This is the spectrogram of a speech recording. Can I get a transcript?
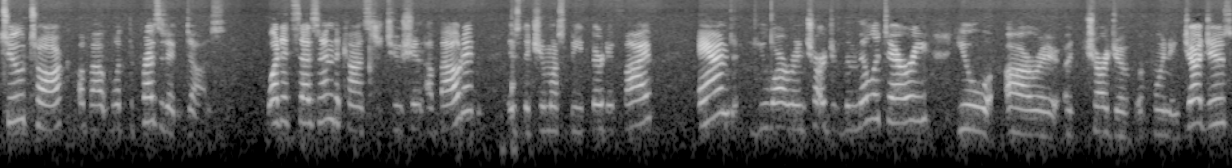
to talk about what the president does. What it says in the Constitution about it is that you must be 35 and you are in charge of the military. You are in charge of appointing judges.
